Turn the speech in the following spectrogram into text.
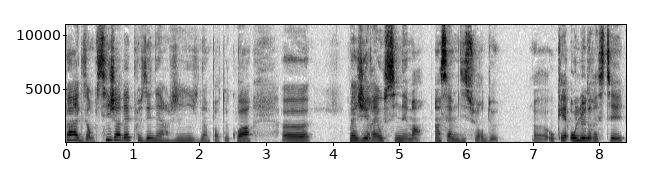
par exemple, si j'avais plus d'énergie, n'importe quoi, euh, ben, j'irais au cinéma un samedi sur deux. Euh, au lieu de rester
